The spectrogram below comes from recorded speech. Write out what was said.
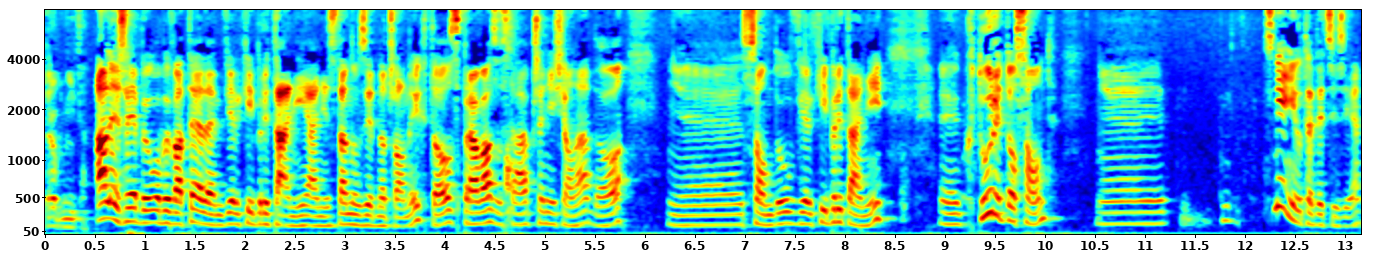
drobnica. Ale że był obywatelem Wielkiej Brytanii, a nie Stanów Zjednoczonych, to sprawa została przeniesiona do sądu w Wielkiej Brytanii, który to sąd zmienił tę decyzję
